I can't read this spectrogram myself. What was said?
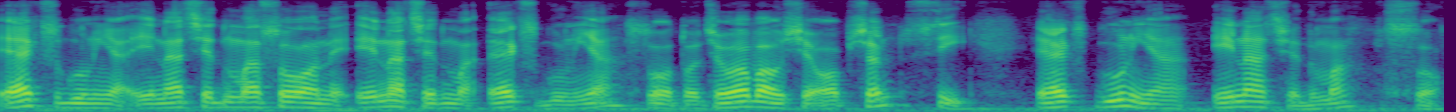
એક્સ ગુણ્યા એના છેદમાં સો અને એના છેદમાં એક્સ ગુણ્યા સો. તો જવાબ આવશે ઓપ્શન સી એક્સ ગુણ્યા એના છેદમાં સો.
